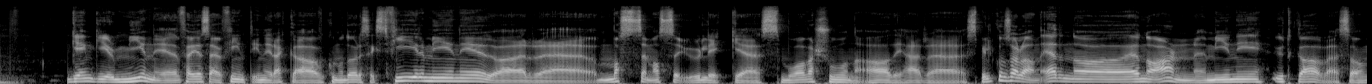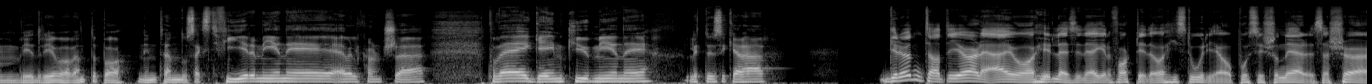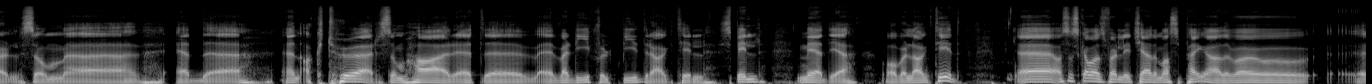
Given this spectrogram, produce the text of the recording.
Game Gear Mini føyer seg jo fint inn i rekka av Commodore 64 Mini. Du har eh, masse, masse ulike småversjoner av de her eh, spillkonsollene. Er det noe, noe annen miniutgave som vi driver og venter på? Nintendo 64 Mini er vel kanskje på vei. GameCube Mini. Litt usikker her. Grunnen til at de gjør det, er jo å hylle sin egen fortid og historie og posisjonere seg sjøl som uh, en, uh, en, aktør som har et, uh, et verdifullt bidrag til spillmediet over lang tid. Eh, og så skal man selvfølgelig tjene masse penger. Det var jo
